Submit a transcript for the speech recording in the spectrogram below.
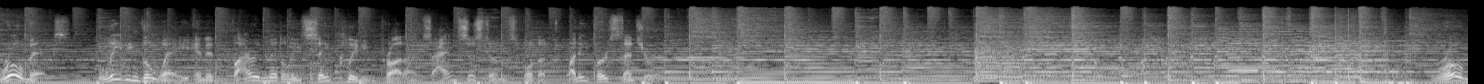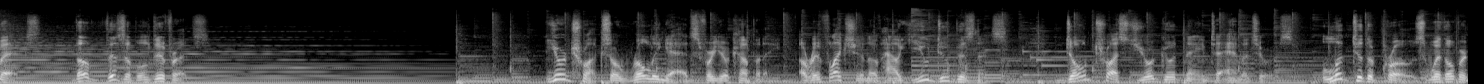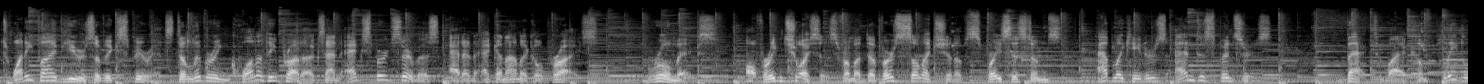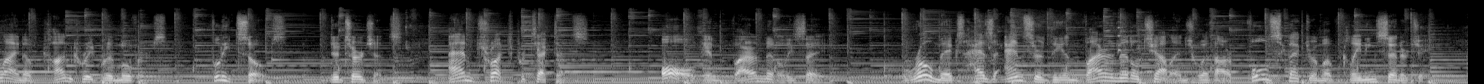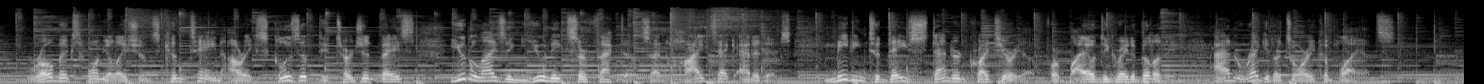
Romix, leading the way in environmentally safe cleaning products and systems for the 21st century. Romix, the visible difference. Your trucks are rolling ads for your company, a reflection of how you do business. Don't trust your good name to amateurs. Look to the pros with over 25 years of experience delivering quality products and expert service at an economical price. Romix, offering choices from a diverse selection of spray systems, applicators, and dispensers. Backed by a complete line of concrete removers, fleet soaps, detergents, and truck protectants. All environmentally safe. Romix has answered the environmental challenge with our full spectrum of cleaning synergy. Romix formulations contain our exclusive detergent base utilizing unique surfactants and high-tech additives, meeting today's standard criteria for biodegradability and regulatory compliance.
